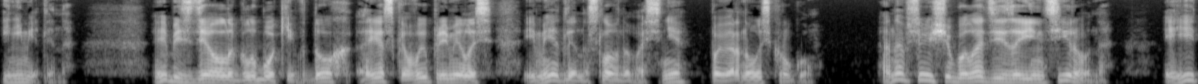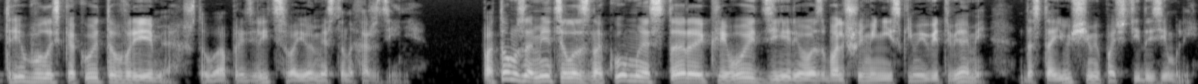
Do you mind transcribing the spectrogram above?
и немедленно. Эбби сделала глубокий вдох, резко выпрямилась и медленно, словно во сне, повернулась кругом. Она все еще была дезориентирована, и ей требовалось какое-то время, чтобы определить свое местонахождение. Потом заметила знакомое старое кривое дерево с большими низкими ветвями, достающими почти до земли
